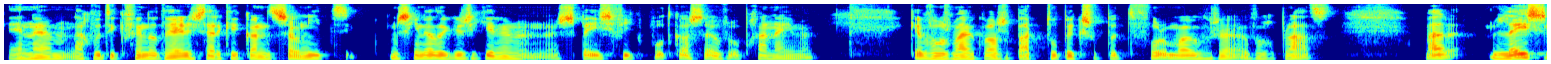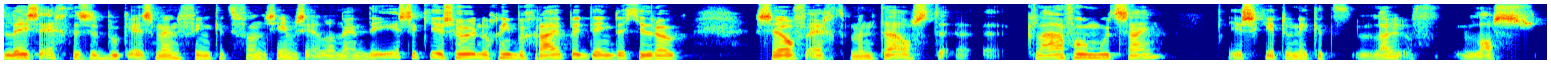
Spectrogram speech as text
En um, nou goed, ik vind dat heel sterk. Ik kan het zo niet. Misschien dat ik eens een keer een, specifieke podcast over op ga nemen. Ik heb volgens mij ook wel eens een paar topics op het forum over, uh, over geplaatst. Maar lees, lees echt eens het boek As Man Think It van James Allen. En de eerste keer je het nog niet begrijpen. Ik denk dat je er ook zelf echt mentaal eh, eh, klaar voor moet zijn. De eerste keer toen ik het las,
